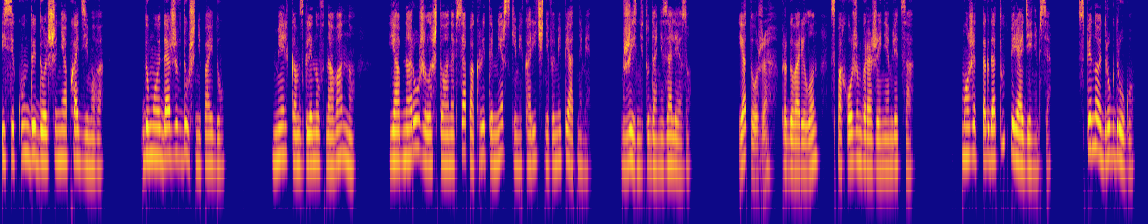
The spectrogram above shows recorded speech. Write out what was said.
и секунды дольше необходимого. Думаю, даже в душ не пойду. Мельком взглянув на ванну, я обнаружила, что она вся покрыта мерзкими коричневыми пятнами. В жизни туда не залезу. «Я тоже», — проговорил он с похожим выражением лица. «Может, тогда тут переоденемся? Спиной друг к другу.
